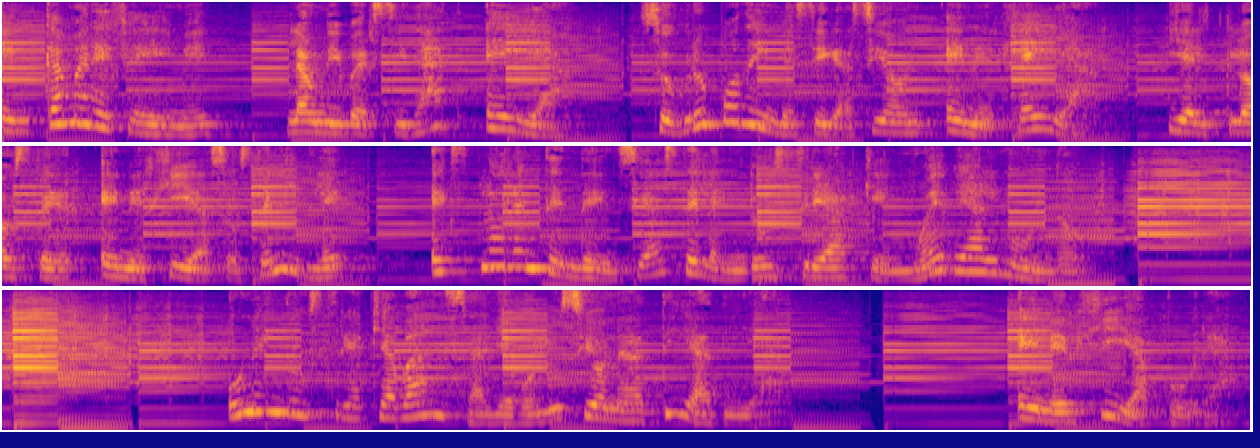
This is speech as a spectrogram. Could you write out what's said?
En Cámara FM, la Universidad EIA, su grupo de investigación Energía y el clúster Energía Sostenible exploran tendencias de la industria que mueve al mundo. Una industria que avanza y evoluciona día a día. Energía pura.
